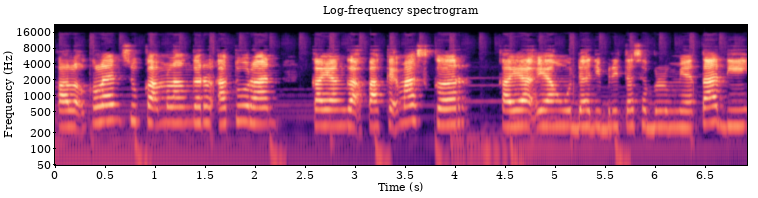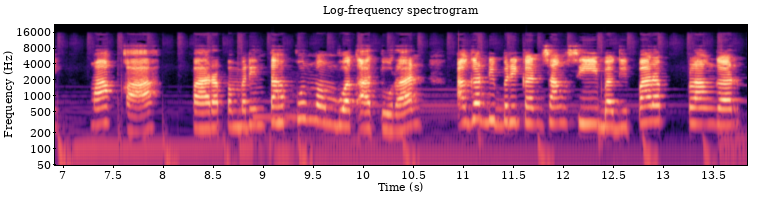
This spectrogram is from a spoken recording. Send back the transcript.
kalau kalian suka melanggar aturan, kayak nggak pakai masker, kayak yang udah diberita sebelumnya tadi, maka para pemerintah pun membuat aturan agar diberikan sanksi bagi para pelanggar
